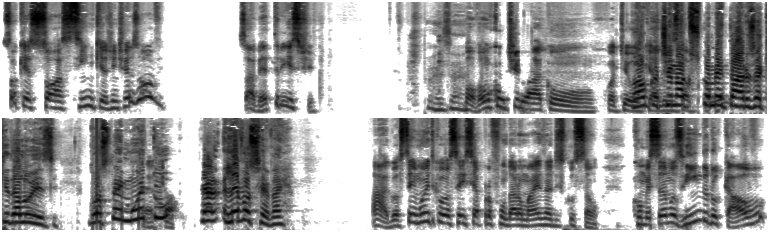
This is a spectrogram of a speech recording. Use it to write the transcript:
Só que é só assim que a gente resolve. Sabe? É triste. Pois é. Bom, vamos continuar com, com aquilo Vamos continuar com os comentários aqui da Luiz. Gostei muito. É, Lê você, vai. Ah, gostei muito que vocês se aprofundaram mais na discussão. Começamos rindo do calvo,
